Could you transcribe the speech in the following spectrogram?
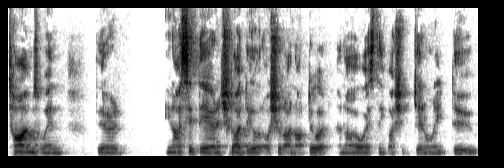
times when there are, you know, I sit there and should I do it or should I not do it? And I always think I should generally do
